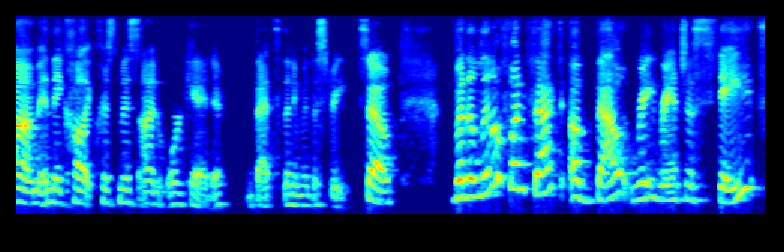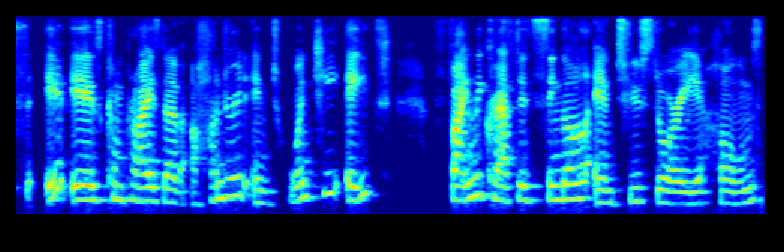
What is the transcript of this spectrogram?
um, and they call it Christmas on Orchid. That's the name of the street. So but a little fun fact about Ray Ranch Estates it is comprised of 128 finely crafted single and two story homes.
